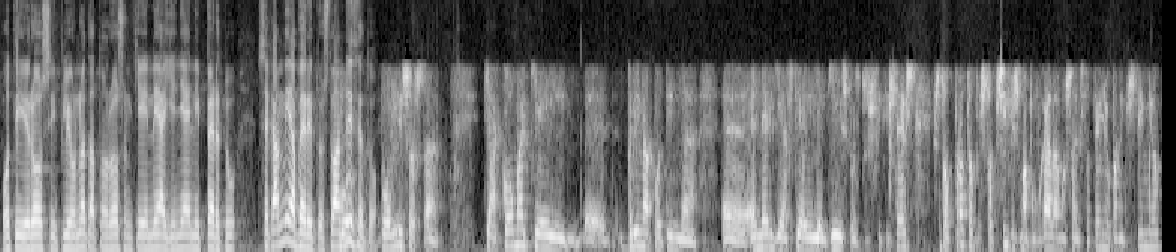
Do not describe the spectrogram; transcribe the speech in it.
ότι οι Ρώσοι, η πλειονότητα των Ρώσων και η νέα γενιά είναι υπέρ του. Σε καμία περίπτωση. Το αντίθετο. Πολύ σωστά και ακόμα και ε, πριν από την ε, ενέργεια αυτή αλληλεγγύης προς τους φοιτητές στο, πρώτο, στο ψήφισμα που βγάλαμε στο Αριστοτέλειο Πανεπιστήμιο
